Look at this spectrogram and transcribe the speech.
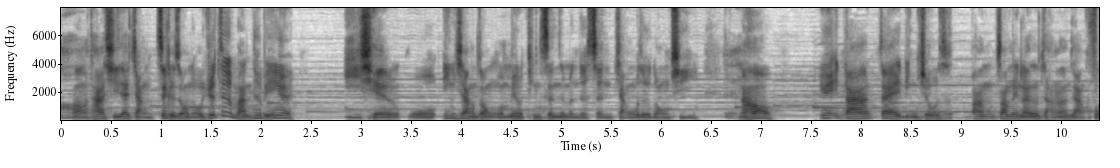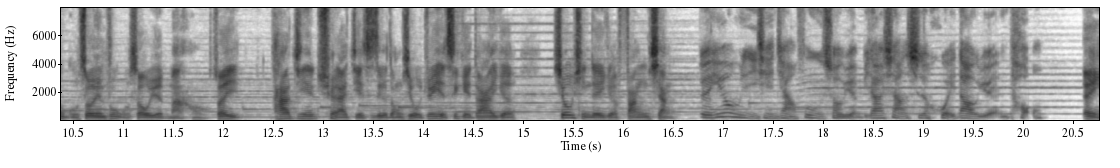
哦。他其实在讲这个重点，我觉得这个蛮特别，因为。以前我印象中我没有听圣人们的神讲过这个东西，然后因为大家在灵修上上面来说，常常讲复古收源、复古收源嘛，所以他今天却来解释这个东西，我觉得也是给大家一个修行的一个方向。对，因为我们以前讲复古收源比较像是回到源头。对，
